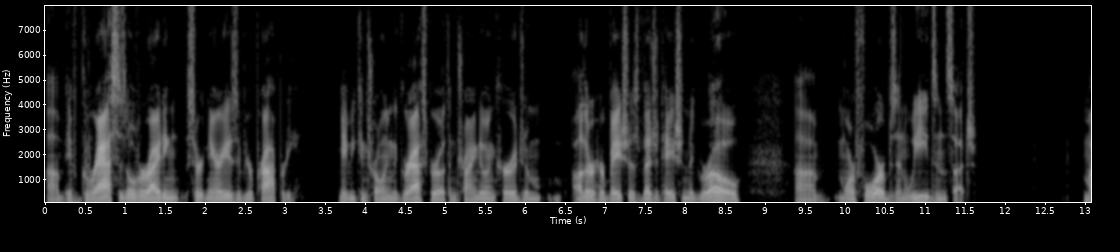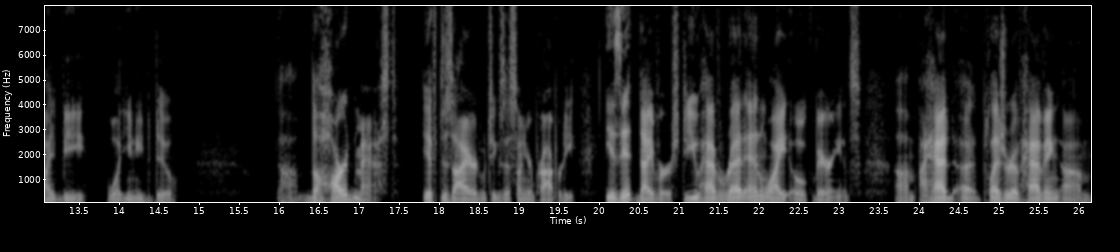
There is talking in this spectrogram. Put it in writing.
Um, if grass is overriding certain areas of your property, maybe controlling the grass growth and trying to encourage um, other herbaceous vegetation to grow um, more forbs and weeds and such might be what you need to do. Uh, the hard mast, if desired, which exists on your property, is it diverse? Do you have red and white oak variants? Um, I had a pleasure of having um,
